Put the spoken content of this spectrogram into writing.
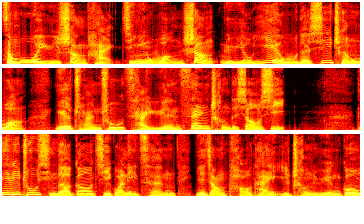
总部位于上海、经营网上旅游业务的西城网也传出裁员三成的消息。滴滴出行的高级管理层也将淘汰一成的员工。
